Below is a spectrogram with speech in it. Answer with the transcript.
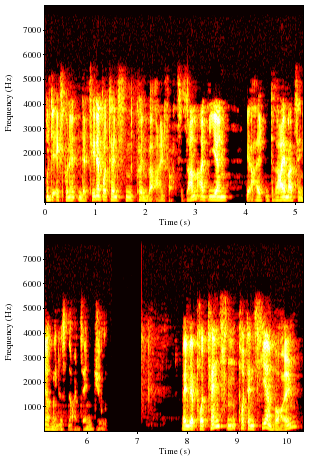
und die Exponenten der Zehnerpotenzen können wir einfach zusammen addieren. Wir erhalten 3 mal 10 hoch minus 19 Joule. Wenn wir Potenzen potenzieren wollen,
